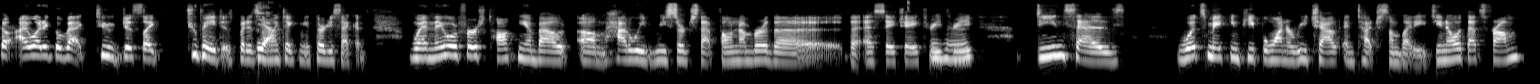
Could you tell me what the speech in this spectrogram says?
So I want to go back to just like two pages, but it's yeah. only taking me 30 seconds. When they were first talking about um, how do we research that phone number, the the SHA 33, mm-hmm. Dean says, What's making people want to reach out and touch somebody? Do you know what that's from?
